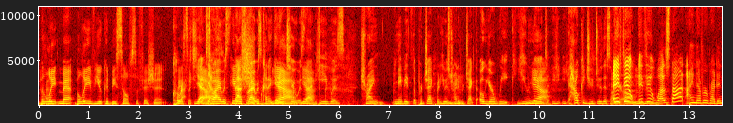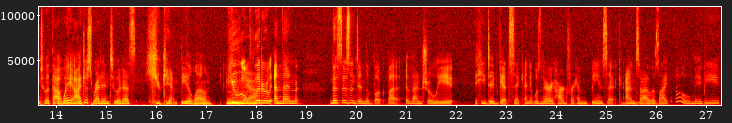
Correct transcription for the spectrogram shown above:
believe ma- believe you could be self sufficient. Correct. yeah, so i was He that's was- what i was kind of getting yeah, to was yeah. that he was trying maybe it's the project but he was trying to mm-hmm. project oh you're weak you need Yeah. y- y- how could you do this on if your it own if it mm-hmm. was that, I never read into it that way. I mm-hmm. just read into it as you can't be alone. You Yeah. literally, and then this isn't in the book, but eventually he did get sick, and it was very hard for him being sick. And so I was like, oh, maybe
